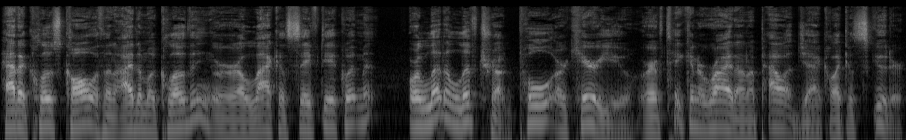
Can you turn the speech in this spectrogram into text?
Had a close call with an item of clothing or a lack of safety equipment? Or let a lift truck pull or carry you or have taken a ride on a pallet jack like a scooter?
